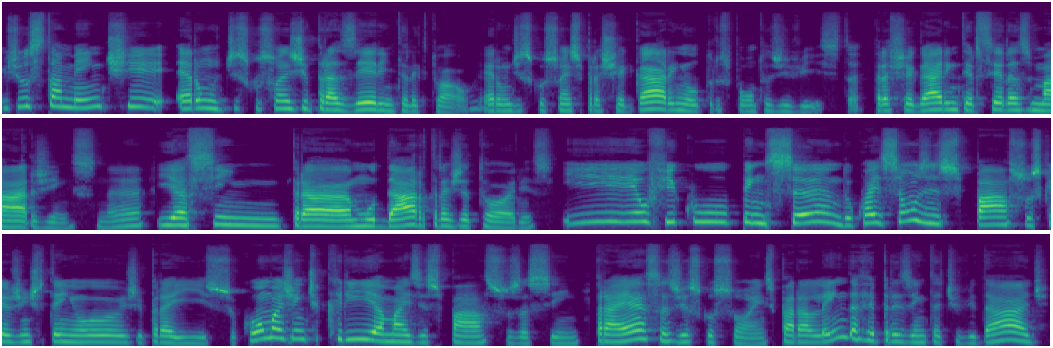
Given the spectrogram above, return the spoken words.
justamente eram discussões de prazer intelectual, eram discussões para chegar em outros pontos de vista, para chegar em terceiras margens, né? E assim para mudar trajetórias. E eu fico pensando quais são os espaços que a gente tem hoje para isso, como a gente cria mais espaços assim para essas discussões, para além da representatividade,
